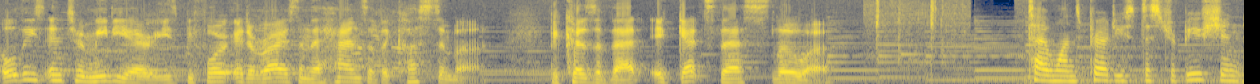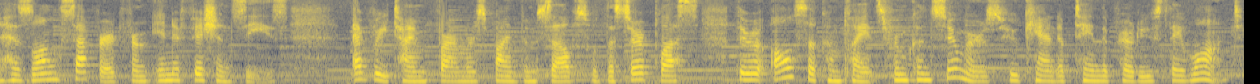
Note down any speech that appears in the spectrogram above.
all these intermediaries before it arrives in the hands of the customer. Because of that, it gets there slower. Taiwan's produce distribution has long suffered from inefficiencies. Every time farmers find themselves with a surplus, there are also complaints from consumers who can't obtain the produce they want.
